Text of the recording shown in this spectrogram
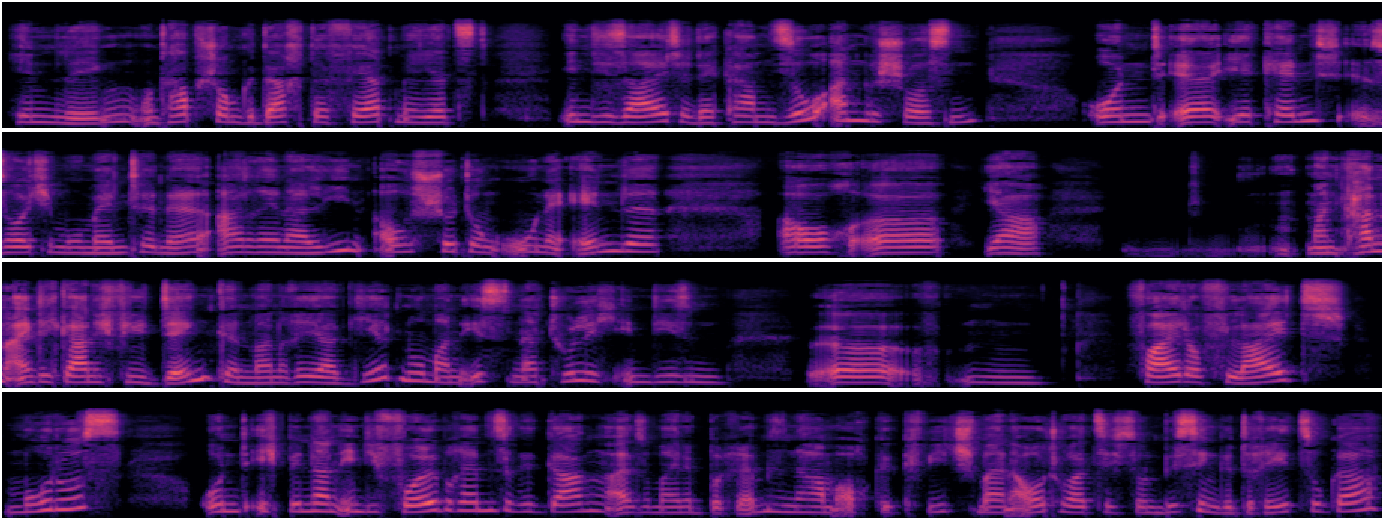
hinlegen und habe schon gedacht, der fährt mir jetzt in die Seite. Der kam so angeschossen und äh, ihr kennt solche Momente, ne? Adrenalinausschüttung ohne Ende, auch äh, ja man kann eigentlich gar nicht viel denken, man reagiert nur, man ist natürlich in diesem äh, Fight-of-Flight-Modus und ich bin dann in die Vollbremse gegangen, also meine Bremsen haben auch gequietscht, mein Auto hat sich so ein bisschen gedreht sogar.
